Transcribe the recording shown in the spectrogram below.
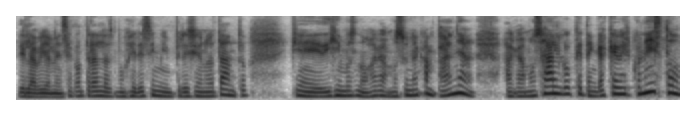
de la violencia contra las mujeres y me impresionó tanto que dijimos, no, hagamos una campaña, hagamos algo que tenga que ver con esto.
